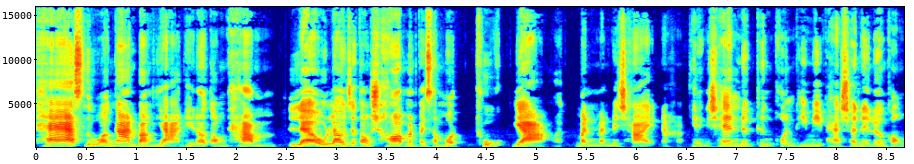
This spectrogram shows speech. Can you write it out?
แทสหรือว่างานบางอย่างที่เราต้องทำแล้วเราจะต้องชอบมันไปซะหมดทุกอย่างมันมันไม่ใช่นะคะอย่างเช่นนึกถึงคนที่มี passion ในเรื่องของ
